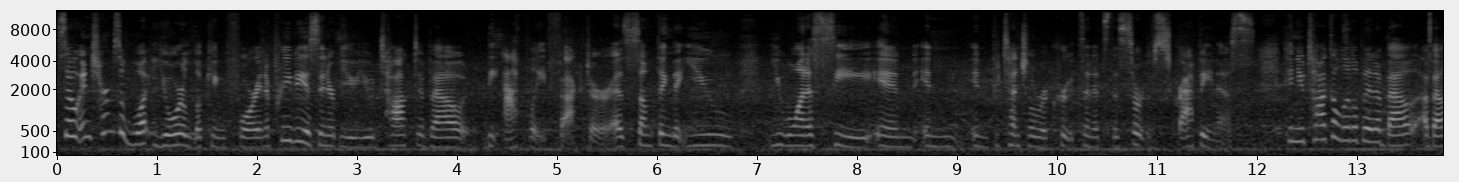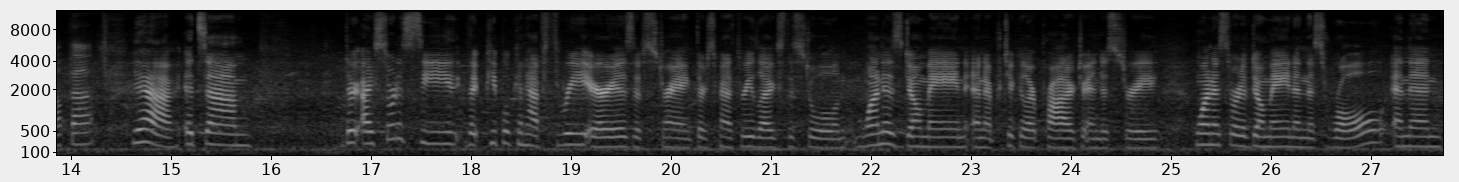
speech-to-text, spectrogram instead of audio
So in terms of what you're looking for, in a previous interview you talked about the athlete factor as something that you you want to see in, in, in potential recruits and it's this sort of scrappiness. Can you talk a little bit about, about that? Yeah, it's, um, there, I sort of see that people can have three areas of strength. There's kind of three legs to the stool. One is domain in a particular product or industry. One is sort of domain in this role. And then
